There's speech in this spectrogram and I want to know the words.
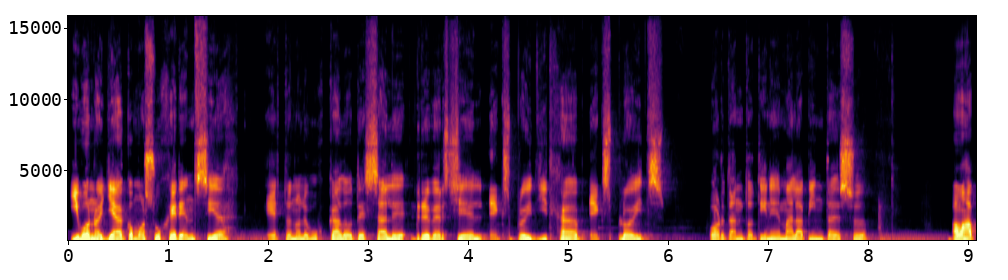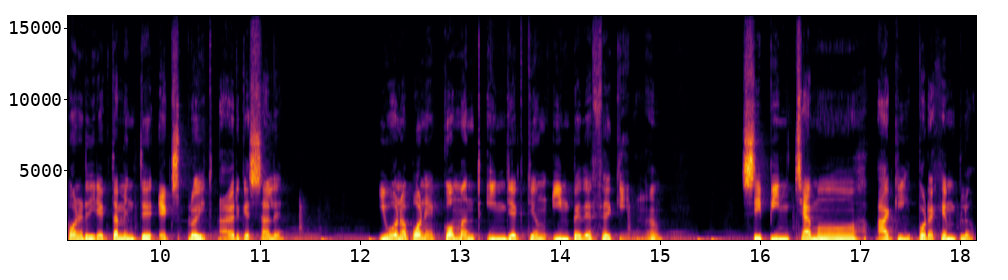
Y bueno, ya como sugerencias, esto no lo he buscado, te sale reverse shell, exploit GitHub, exploits, por tanto tiene mala pinta eso. Vamos a poner directamente exploit, a ver qué sale. Y bueno, pone command injection in pdfkit, ¿no? Si pinchamos aquí, por ejemplo,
